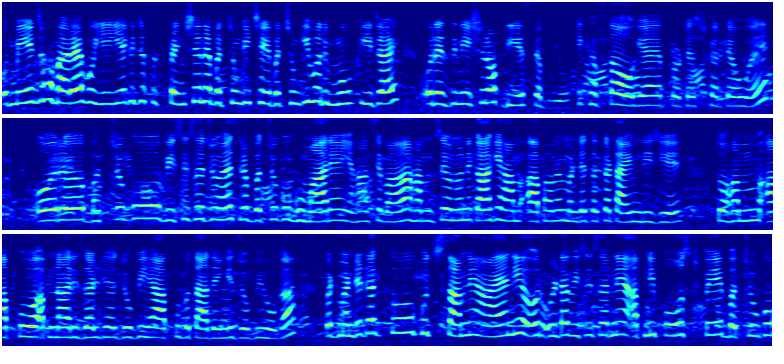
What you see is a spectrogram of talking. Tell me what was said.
और मेन जो हमारा है वो यही है कि जो सस्पेंशन है बच्चों की छः बच्चों की, वो रिमूव की जाए और रेजिनेशन ऑफ़ डीएसडब्ल्यू एक हफ़्ता हो गया है प्रोटेस्ट करते हुए। और बच्चों को वीसी सर जो है, सिर्फ़ बच्चों को घुमा रहे हैं यहाँ से वहाँ। हमसे उन्होंने कहा कि हम, आप हमें मंडे तक का टाइम दीजिए तो हम आपको अपना रिज़ल्ट है, जो भी है आपको बता देंगे, जो भी होगा। बट मंडे तक तो कुछ सामने आया नहीं और उल्टा वीसी सर ने अपनी पोस्ट पे बच्चों को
